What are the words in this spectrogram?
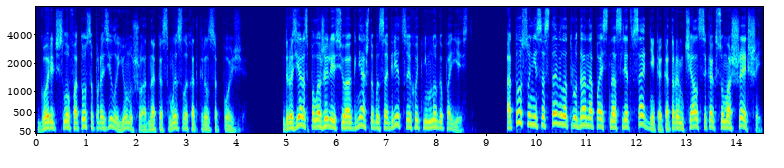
Горечь слов Атоса поразила юношу, однако смысл их открылся позже. Друзья расположились у огня, чтобы согреться и хоть немного поесть. Атосу не составило труда напасть на след всадника, который мчался как сумасшедший,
